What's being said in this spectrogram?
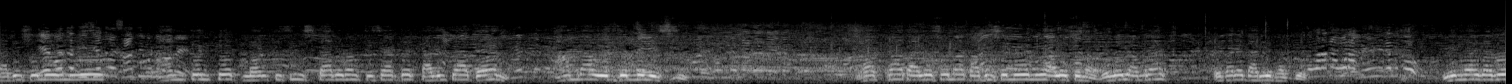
দাবি শুনে নিয়ে আনটেন্টেড নন টিচিং স্টাফ এবং টিচারদের তালিকা দেন আমরা ওই জন্যই এসেছি। সাক্ষাৎ আলোচনা দাবি সমূহ নিয়ে আলোচনা হলেই আমরা এখানে দাঁড়িয়ে থাকব। নির্ময় বাবু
